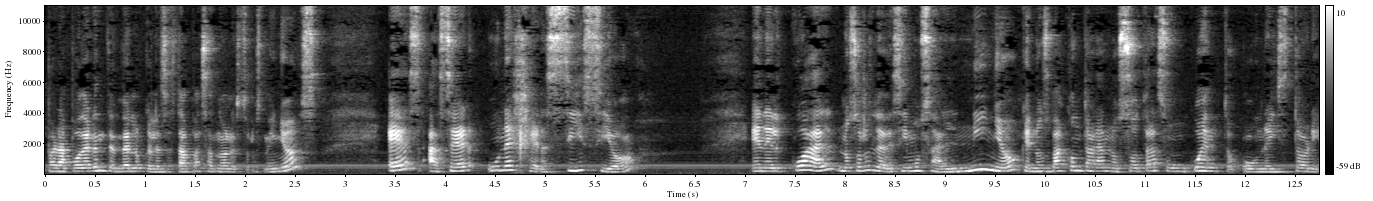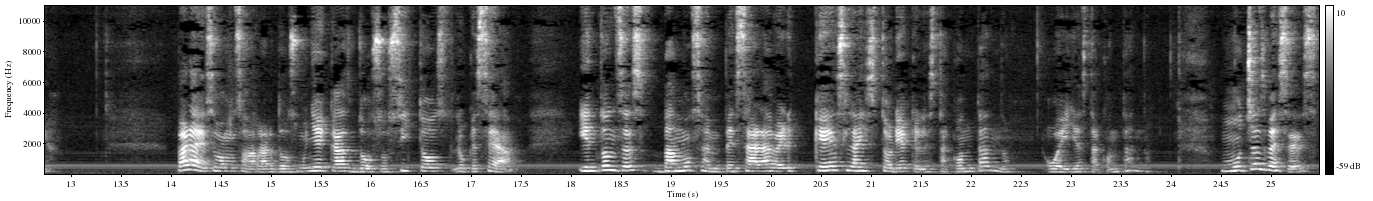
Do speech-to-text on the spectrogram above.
para poder entender lo que les está pasando a nuestros niños es hacer un ejercicio en el cual nosotros le decimos al niño que nos va a contar a nosotras un cuento o una historia. Para eso vamos a agarrar dos muñecas, dos ositos, lo que sea, y entonces vamos a empezar a ver qué es la historia que le está contando o ella está contando. Muchas veces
